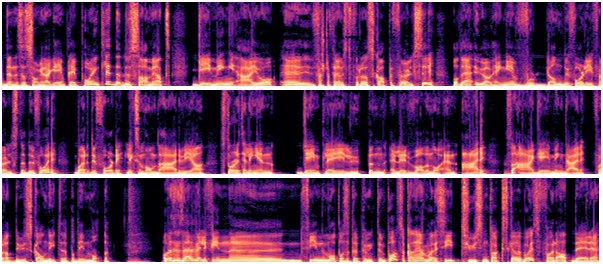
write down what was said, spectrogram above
denne sesongen av Gameplay på, egentlig. Det du sa med at gaming er jo først og fremst for å skape følelser, og det er uavhengig hvordan du får de følelsene du får, bare du får de. Liksom om det er via storytellingen, gameplay-loopen eller hva det nå enn er, så er gaming der for at du skal nyte det på din måte. Og det syns jeg er en veldig fin, uh, fin måte å sette punktum på. Så kan jeg bare si tusen takk, Scally Boys, for at dere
